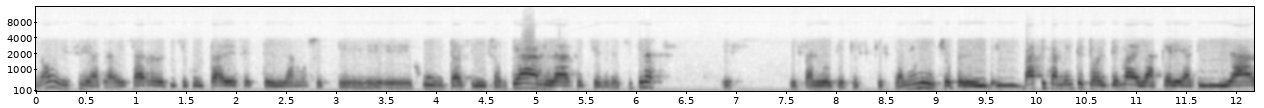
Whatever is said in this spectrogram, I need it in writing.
¿no? Ese atravesar dificultades, este, digamos, este, juntas y sortearlas, etcétera, etcétera, es, es algo que, que, que extraño mucho, pero y básicamente todo el tema de la creatividad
